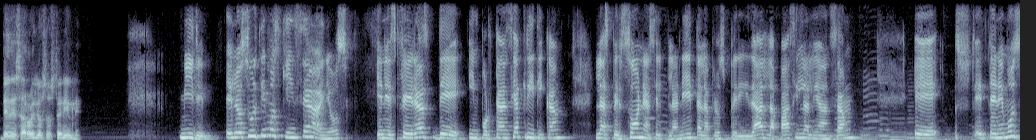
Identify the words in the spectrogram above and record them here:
de desarrollo sostenible. Mire, en los últimos 15 años, en esferas de importancia crítica, las personas, el planeta, la prosperidad, la paz y la alianza, eh, eh, tenemos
